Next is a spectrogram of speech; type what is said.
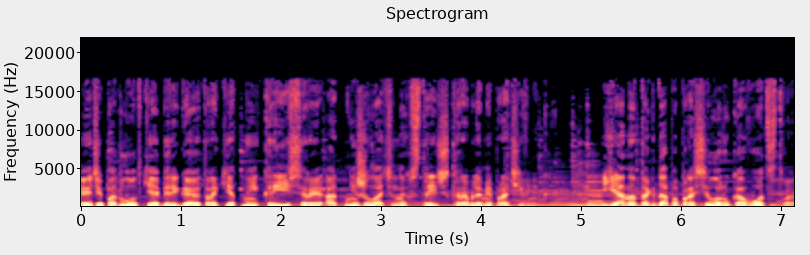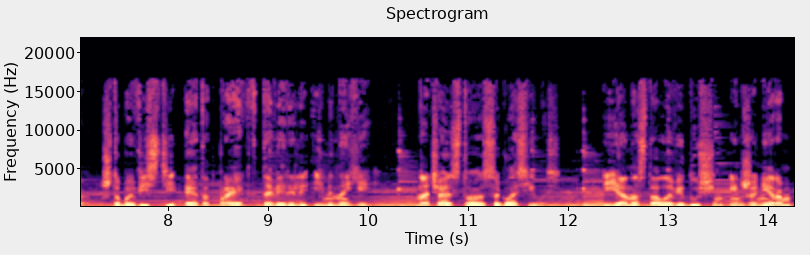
Эти подлодки оберегают ракетные крейсеры от нежелательных встреч с кораблями противника. Яна тогда попросила руководство, чтобы вести этот проект доверили именно ей. Начальство согласилось, и Яна стала ведущим инженером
